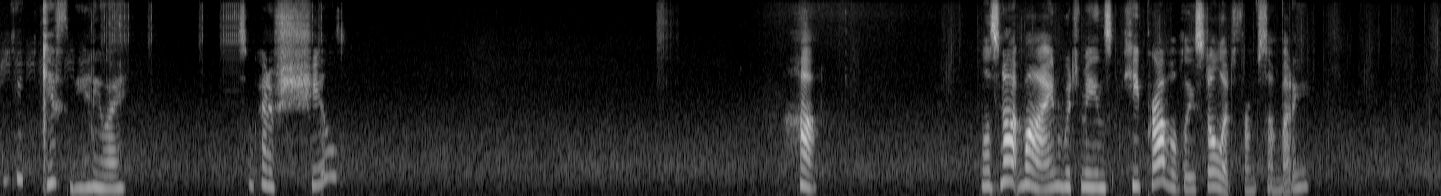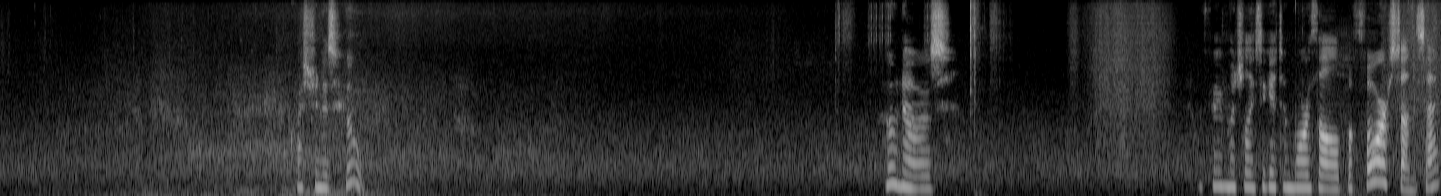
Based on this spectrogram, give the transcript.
What did you give me anyway? Some kind of shield? Huh. Well, it's not mine, which means he probably stole it from somebody. Question is who? Who knows? I would very much like to get to Morthal before sunset.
